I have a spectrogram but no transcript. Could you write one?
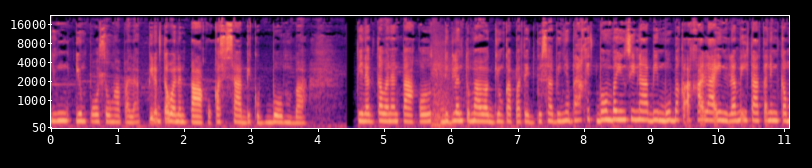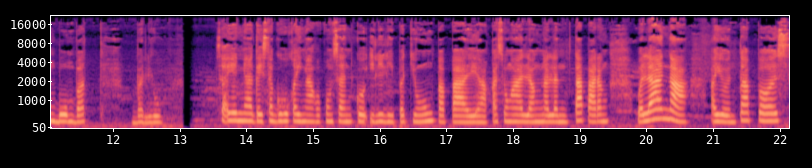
yung yung poso nga pala. Pinagtawanan pa ako kasi sabi ko bomba. Pinagtawanan pa ako. Biglang tumawag yung kapatid ko. Sabi niya bakit bomba yung sinabi mo? Baka akalain nila may itatanim kang bomba. Baliw So, ayan nga guys, naguhukay nga ako kung saan ko ililipat yung papaya. Kaso nga lang nalanta, parang wala na. Ayun, tapos,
